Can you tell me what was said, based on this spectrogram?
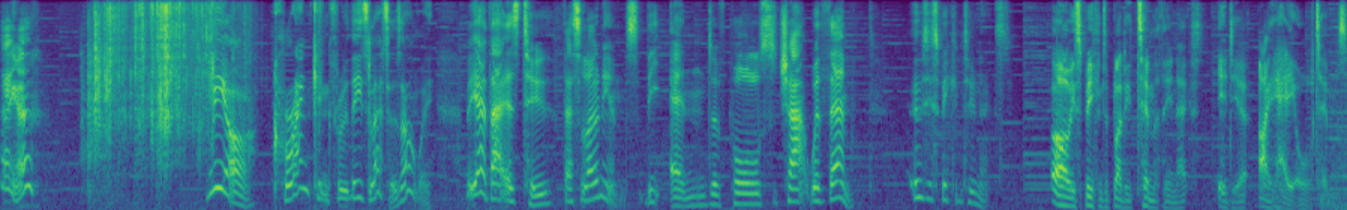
There you go. We are cranking through these letters, aren't we? But yeah, that is 2 Thessalonians, the end of Paul's chat with them. Who's he speaking to next? Oh, he's speaking to bloody Timothy next. Idiot. I hate all Tims.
